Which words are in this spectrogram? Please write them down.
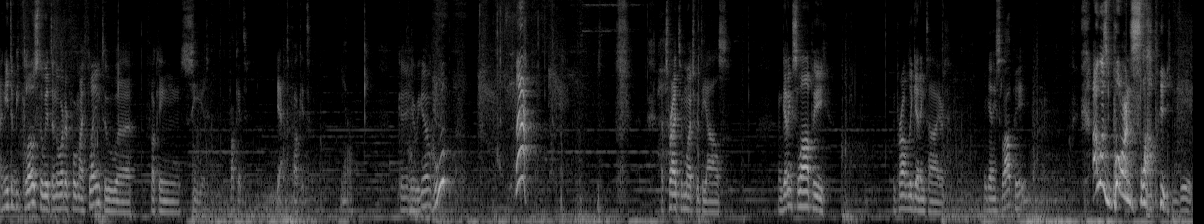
I need to be close to it in order for my flame to uh, fucking see it. Fuck it. Yeah, fuck it. Yeah. Okay, here we go. Whoop! I tried too much with the owls. I'm getting sloppy. I'm probably getting tired. You're getting sloppy. I was born sloppy! Indeed.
